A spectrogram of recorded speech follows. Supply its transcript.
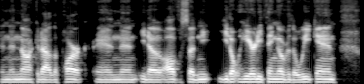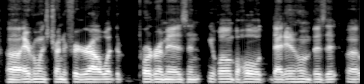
and then knock it out of the park. And then, you know, all of a sudden you, you don't hear anything over the weekend. Uh, everyone's trying to figure out what the program is. And you know, lo and behold, that in-home visit uh,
